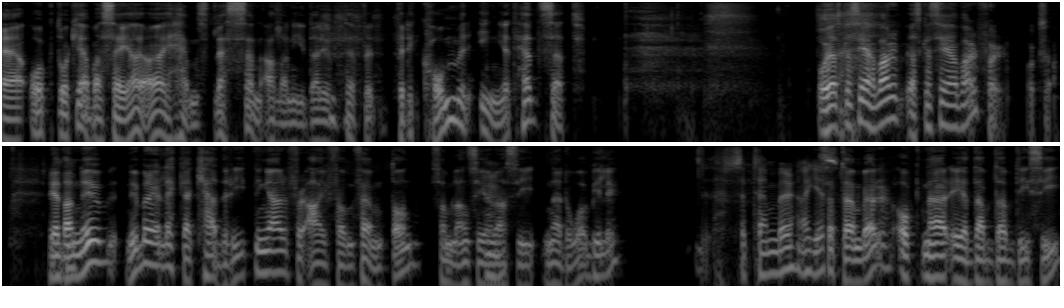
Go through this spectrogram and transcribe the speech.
Eh, och då kan jag bara säga, jag är hemskt ledsen alla ni där ute, för, för det kommer inget headset. Och jag ska säga, var, jag ska säga varför också. Redan mm. nu, nu börjar det läcka CAD-ritningar för iPhone 15 som lanseras mm. i, när då Billy? September, I guess. September. Och när är WWDC?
